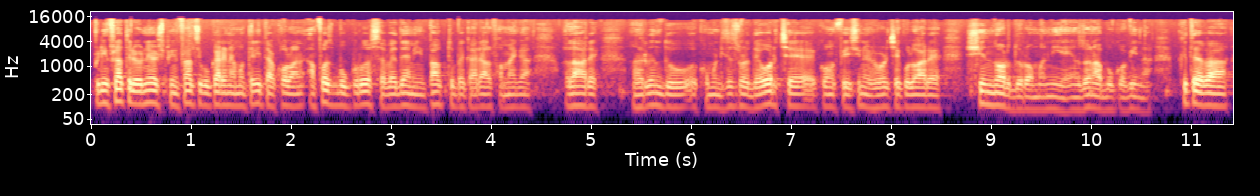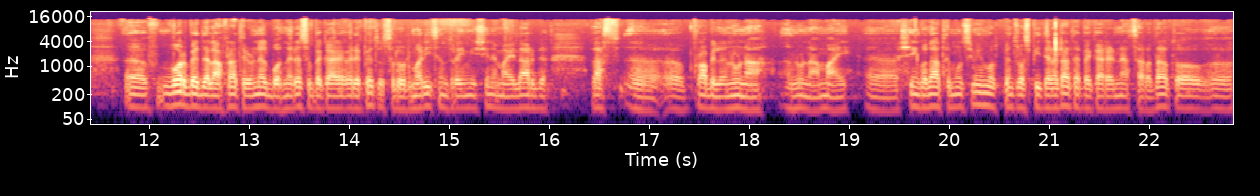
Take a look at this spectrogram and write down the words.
prin fratele Ionel și prin frații cu care ne-am întâlnit acolo, am fost bucuros să vedem impactul pe care Alfa Omega îl are în rândul comunităților de orice confesiune și orice culoare și în nordul României, în zona Bucovina. Câteva uh, vorbe de la fratele Ionel Botnăresu, pe care, repet, o să-l urmăriți într-o emisiune mai largă, la, uh, uh, probabil în luna, în luna mai. Uh, și încă o dată mulțumim pentru ospitalitatea pe care ne-ați arătat-o, uh,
